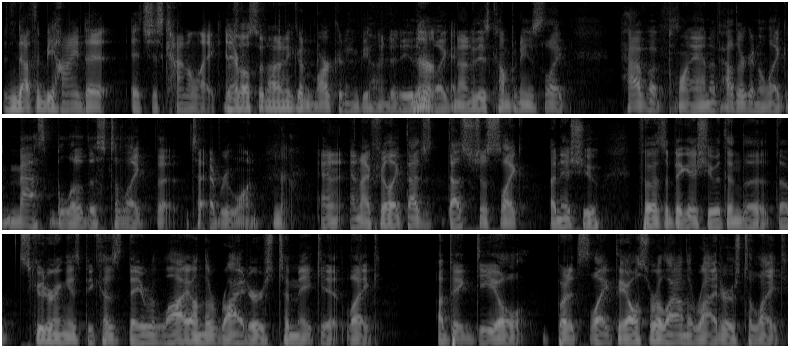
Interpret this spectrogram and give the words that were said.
nothing behind it. It's just kind of like There's every- also not any good marketing behind it either. No. Like none of these companies like have a plan of how they're gonna like mass blow this to like the to everyone. no. And and I feel like that's that's just like an issue. I feel that's a big issue within the the scootering is because they rely on the riders to make it like a big deal, but it's like they also rely on the riders to like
